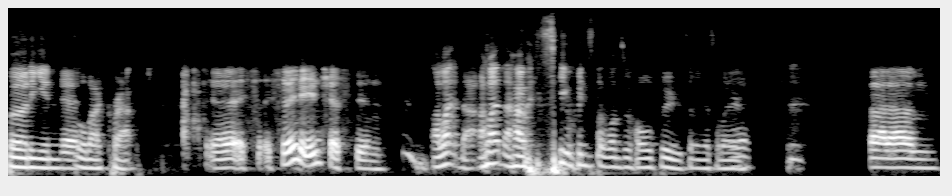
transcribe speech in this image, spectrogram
burning and Yeah. all that crap." Yeah, it's it's really interesting. I like that. I like that how it's, he wins the ones with Whole Foods. I think that's hilarious. But um,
